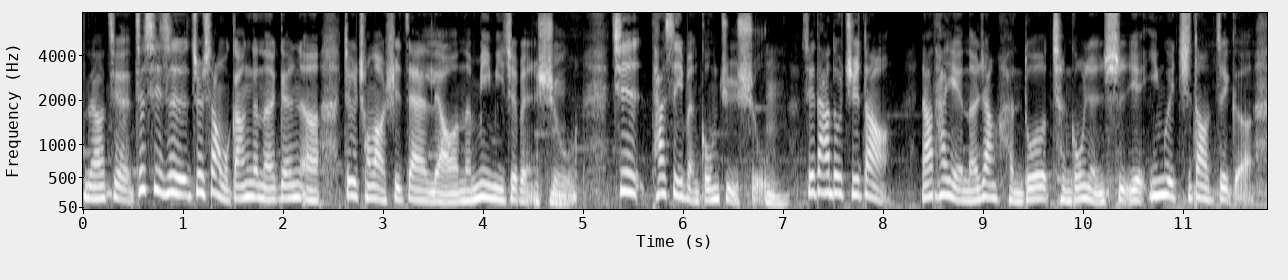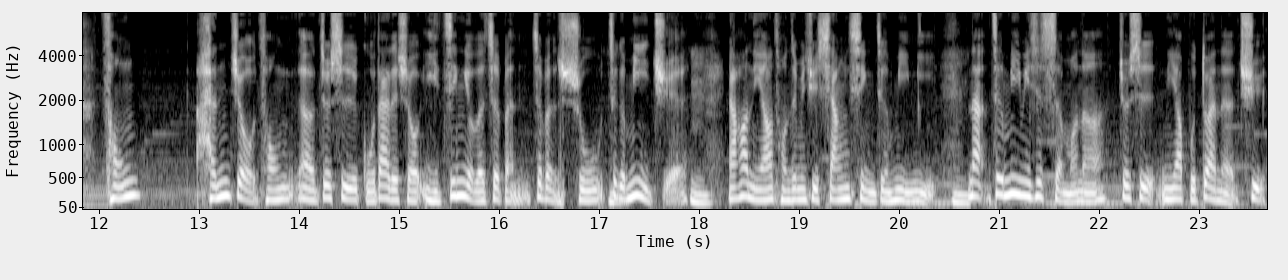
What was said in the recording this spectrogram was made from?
哼，了解。这其实就像我刚刚呢跟呃这个崇老师在聊呢《秘密》这本书，其实它是一本工具书，嗯，所以大家都知道。然后他也能让很多成功人士也因为知道这个，从很久从呃就是古代的时候已经有了这本这本书这个秘诀，嗯，然后你要从这边去相信这个秘密，嗯，那这个秘密是什么呢？就是你要不断的去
